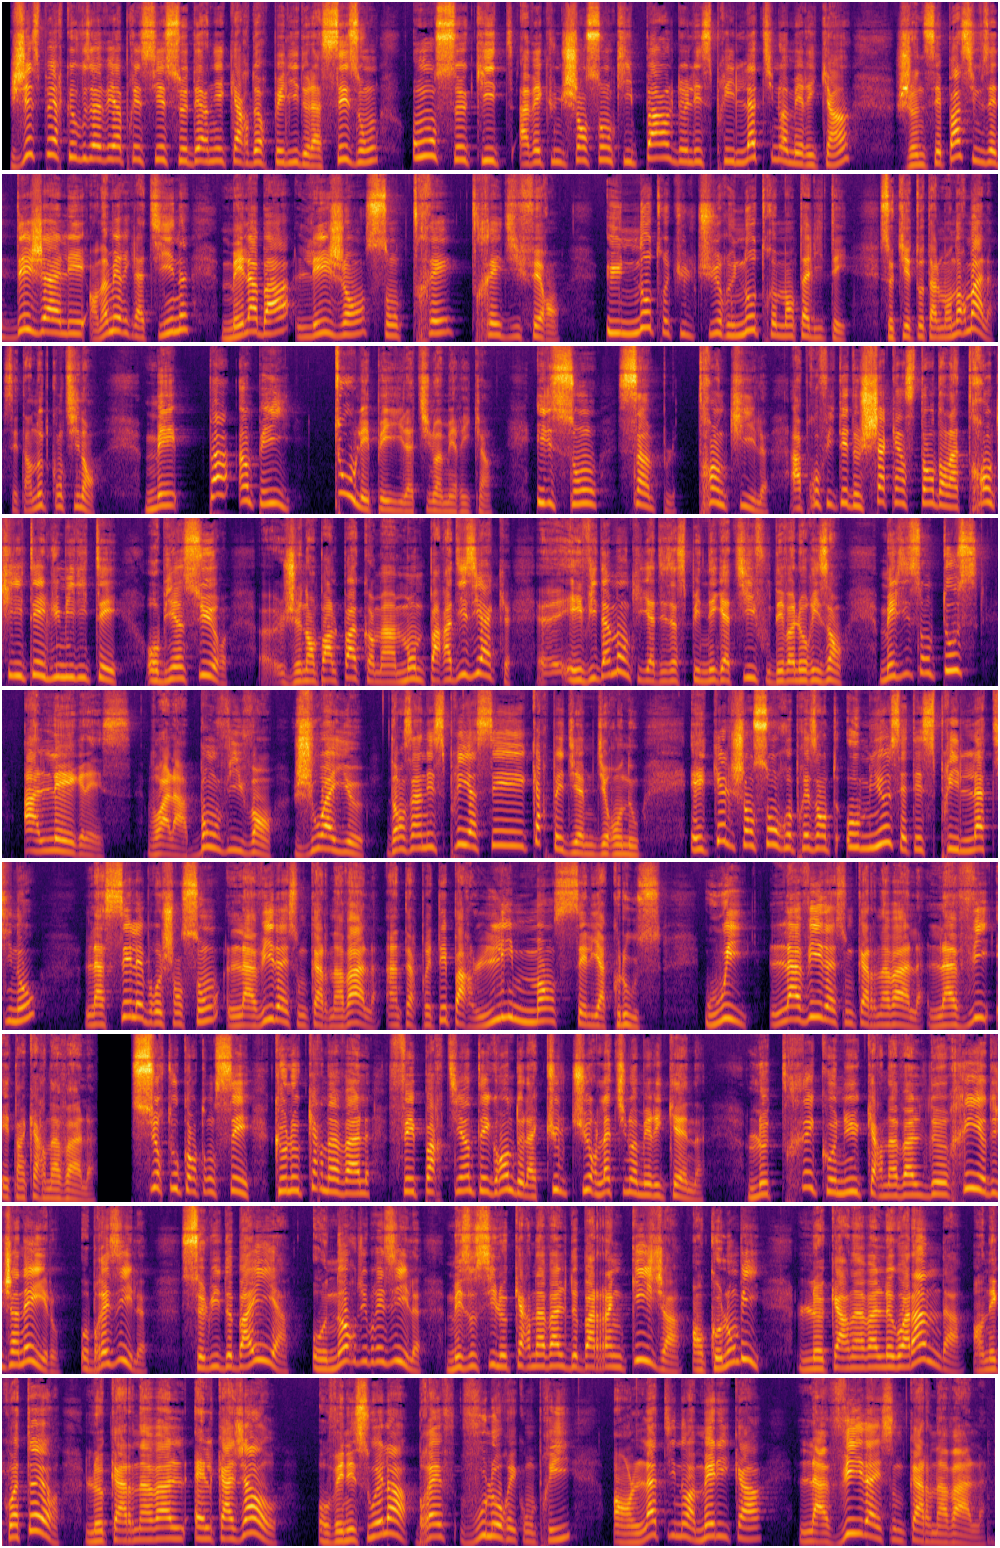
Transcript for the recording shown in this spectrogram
J'espère que vous avez apprécié ce dernier quart d'heure Pelli de la saison. On se quitte avec une chanson qui parle de l'esprit latino-américain. Je ne sais pas si vous êtes déjà allé en Amérique latine, mais là-bas, les gens sont très très différents. Une autre culture, une autre mentalité. Ce qui est totalement normal, c'est un autre continent. Mais pas un pays tous les pays latino-américains. Ils sont simples, tranquilles, à profiter de chaque instant dans la tranquillité et l'humilité. Oh bien sûr, euh, je n'en parle pas comme un monde paradisiaque. Euh, évidemment qu'il y a des aspects négatifs ou dévalorisants, mais ils sont tous alegres. Voilà, bons vivants, joyeux, dans un esprit assez carpe dirons-nous. Et quelle chanson représente au mieux cet esprit latino la célèbre chanson La vida es un carnaval, interprétée par l'immense Celia Cruz. Oui, la vida es un carnaval, la vie est un carnaval. Surtout quand on sait que le carnaval fait partie intégrante de la culture latino-américaine. Le très connu carnaval de Rio de Janeiro, au Brésil, celui de Bahia, au nord du Brésil, mais aussi le carnaval de Barranquilla, en Colombie, le carnaval de Guaranda en Équateur, le carnaval El Callao au Venezuela. Bref, vous l'aurez compris, en Latinoamérica, la vida es un carnaval.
